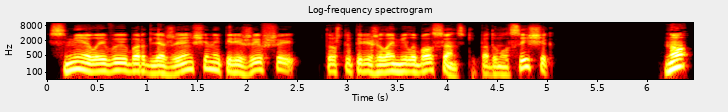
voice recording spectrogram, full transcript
Смелый выбор для женщины, пережившей то, что пережила Мила Болсанский, — подумал сыщик. Но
